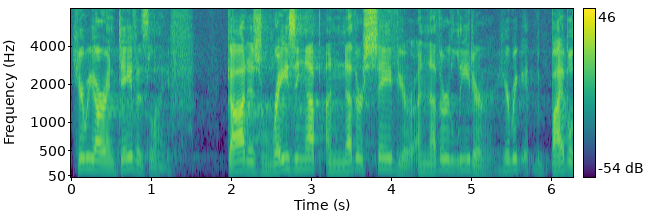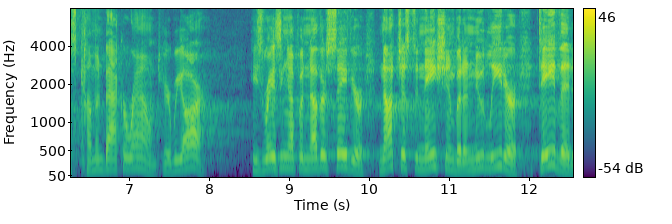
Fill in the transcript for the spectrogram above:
Here we are in David's life. God is raising up another Savior, another leader. Here we the Bible's coming back around. Here we are. He's raising up another Savior, not just a nation, but a new leader, David,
